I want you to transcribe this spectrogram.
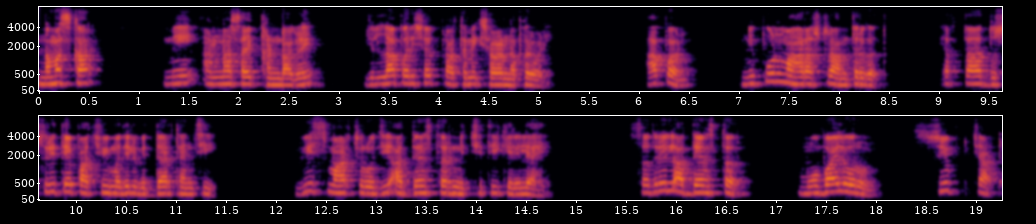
नमस्कार. मी अण्णासाहेब खंडागळे जिल्हा परिषद प्राथमिक शाळा नफरवाडी. आपण निपुण महाराष्ट्र अंतर्गत इयत्ता दुसरी ते पाचवीमधील विद्यार्थ्यांची वीस मार्च रोजी अध्ययनस्तर निश्चिती केलेली आहे. सदरील अध्ययनस्तर मोबाईलवरून स्विफ्ट चॅट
